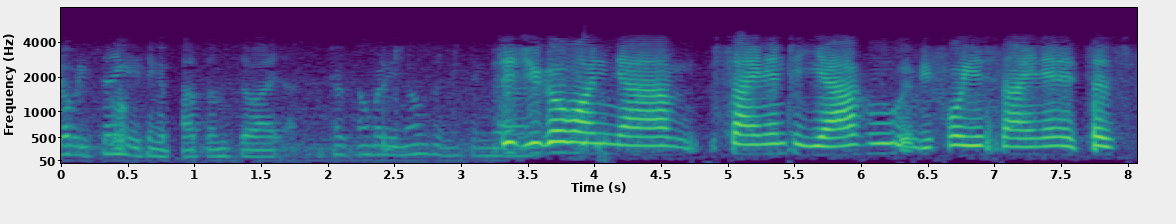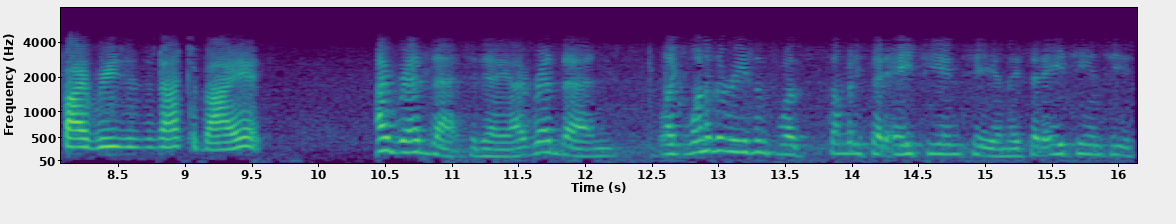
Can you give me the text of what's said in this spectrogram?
nobody's saying anything about them, so I. Because nobody knows anything. Now. Did you go on um, sign in to Yahoo and before you sign in, it says five reasons not to buy it? I read that today. I read that, and like one of the reasons was somebody said AT and T, and they said AT and T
